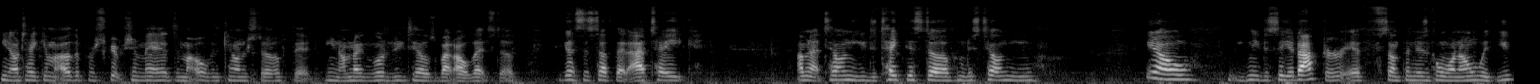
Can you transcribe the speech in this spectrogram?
you know, taking my other prescription meds and my over-the-counter stuff that, you know, I'm not going to go into details about all that stuff. Because the stuff that I take, I'm not telling you to take this stuff. I'm just telling you, you know, you need to see a doctor if something is going on with you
